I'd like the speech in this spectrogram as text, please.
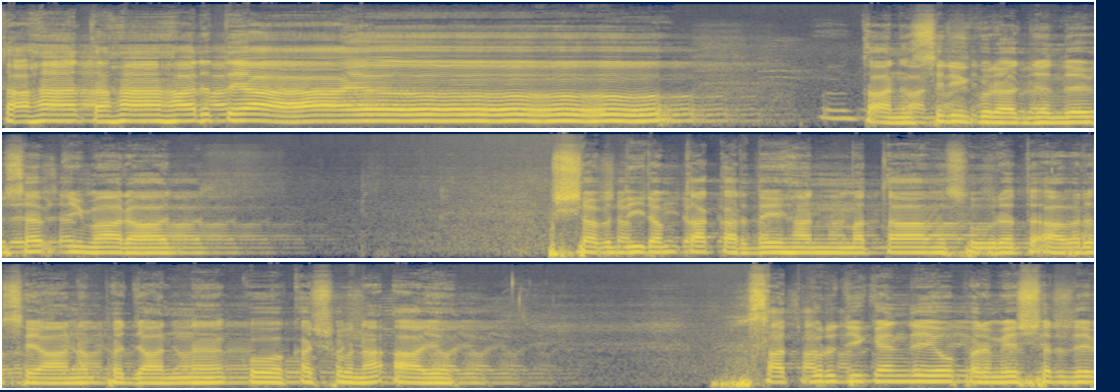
ਤਹਾਂ ਤਹਾਂ ਹਰ ਧਿਆਇਓ। ਧੰਨ ਸ੍ਰੀ ਗੁਰੂ ਅਰਜਨ ਦੇਵ ਸਾਹਿਬ ਜੀ ਮਹਾਰਾਜ। ਸ਼ਬਦੀ ਰਮਤਾ ਕਰਦੇ ਹਨ, ਮਤਾ ਮਸੂਰਤ ਅਵਰ ਸਿਆਣਪ ਜਨ ਕੋ ਕਛੂ ਨ ਆਇਓ। ਸਤਿਗੁਰੂ ਜੀ ਕਹਿੰਦੇ, ਉਹ ਪਰਮੇਸ਼ਰ ਦੇ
